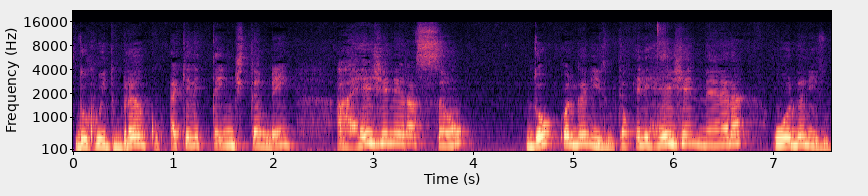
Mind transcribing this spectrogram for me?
do ruído branco é que ele tende também a regeneração do organismo. Então, ele regenera o organismo.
